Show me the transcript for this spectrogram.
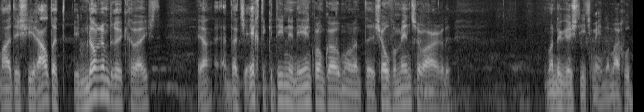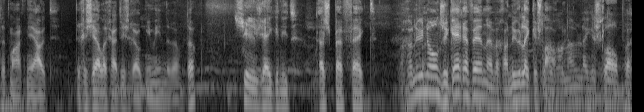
maar het is hier altijd enorm druk geweest. Ja, dat je echt de kantine niet in kwam komen, want uh, zoveel mensen waren er. Maar nu is het iets minder, maar goed, dat maakt niet uit. De gezelligheid is er ook niet minder om, toch? Zeer zeker niet. Dat is perfect. We gaan nu naar onze caravan en we gaan nu lekker slapen. We gaan nu lekker slapen.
